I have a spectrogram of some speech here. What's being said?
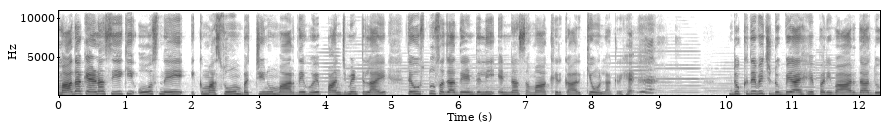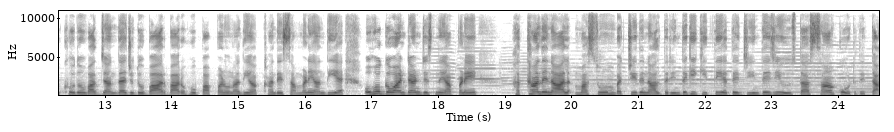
ਮਾਂ ਦਾ ਕਹਿਣਾ ਸੀ ਕਿ ਉਸ ਨੇ ਇੱਕ ਮਾਸੂਮ ਬੱਚੀ ਨੂੰ ਮਾਰਦੇ ਹੋਏ 5 ਮਿੰਟ ਲਾਏ ਤੇ ਉਸ ਨੂੰ ਸਜ਼ਾ ਦੇਣ ਦੇ ਲਈ ਇੰਨਾ ਸਮਾਂ ਆਖਿਰਕਾਰ ਕਿਉਂ ਲੱਗ ਰਿਹਾ ਹੈ? ਦੁੱਖ ਦੇ ਵਿੱਚ ਡੁੱਬਿਆ ਇਹ ਪਰਿਵਾਰ ਦਾ ਦੁੱਖ ਉਦੋਂ ਵੱਧ ਜਾਂਦਾ ਹੈ ਜਦੋਂ ਬਾਰ-ਬਾਰ ਉਹ ਪਾਪਣ ਉਹਨਾਂ ਦੀਆਂ ਅੱਖਾਂ ਦੇ ਸਾਹਮਣੇ ਆਂਦੀ ਹੈ। ਉਹ ਗਵਾਂਢਣ ਜਿਸ ਨੇ ਆਪਣੇ ਹੱਥਾਂ ਦੇ ਨਾਲ ਮਾਸੂਮ ਬੱਚੀ ਦੇ ਨਾਲ ਦਰਿੰਦਗੀ ਕੀਤੀ ਅਤੇ ਜੀਂਦੇ ਜੀ ਉਸ ਦਾ ਸਾਹ ਘੋਟ ਦਿੱਤਾ।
